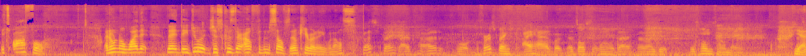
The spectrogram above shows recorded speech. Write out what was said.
It's awful. I don't know why they they, they do it just because they're out for themselves. They don't care about anyone else. Best bank I've had, well, the first bank I had, but it's also the one with that. I like it. Is Hometown Bank. Yeah,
